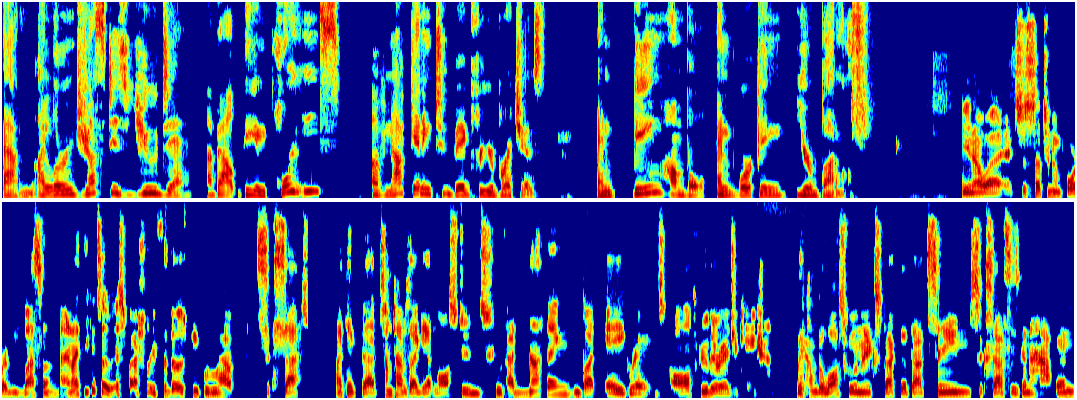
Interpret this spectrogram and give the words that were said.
Adam. I learned just as you did about the importance of not getting too big for your britches and being humble and working your butt off. You know, uh, it's just such an important lesson. And I think it's a, especially for those people who have success. I think that sometimes I get law students who've had nothing but A grades all through their education. They come to law school and they expect that that same success is going to happen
